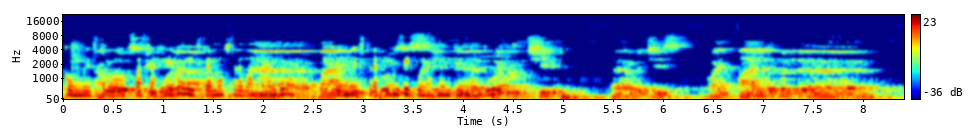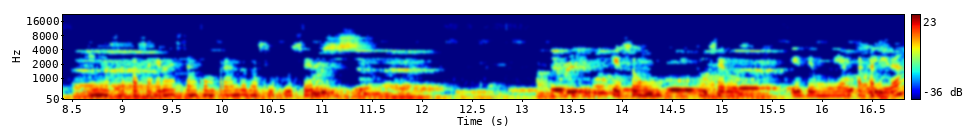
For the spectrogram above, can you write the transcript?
con nuestros pasajeros y estamos trabajando con nuestra gente y con la gente en Honduras y nuestros pasajeros están comprando nuestros cruceros. que son cruceros de muy alta calidad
